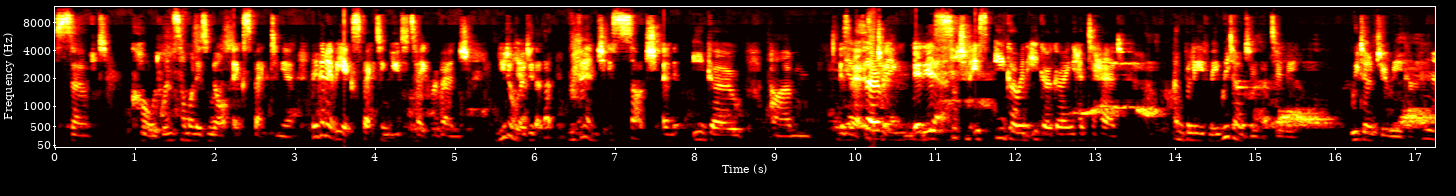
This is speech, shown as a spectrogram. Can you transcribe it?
served cold when someone is not expecting it? They're going to be expecting you to take revenge. You don't want to do that. that. Revenge is such an ego. Um, isn't Yeah, it? A- serving, it is yeah. such an it's ego and ego going head to head. And believe me, we don't do that, do we? We don't do ego No.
